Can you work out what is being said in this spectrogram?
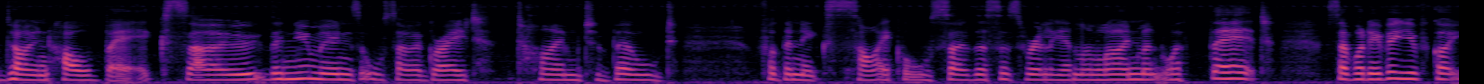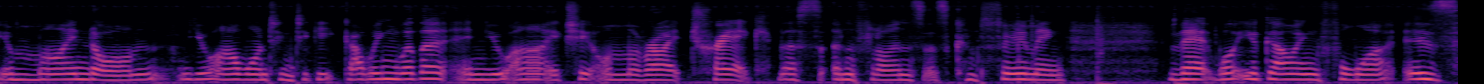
don't hold back. So the new moon's also a great time to build for the next cycle. So this is really in alignment with that. So whatever you've got your mind on, you are wanting to get going with it and you are actually on the right track. This influence is confirming that what you're going for is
